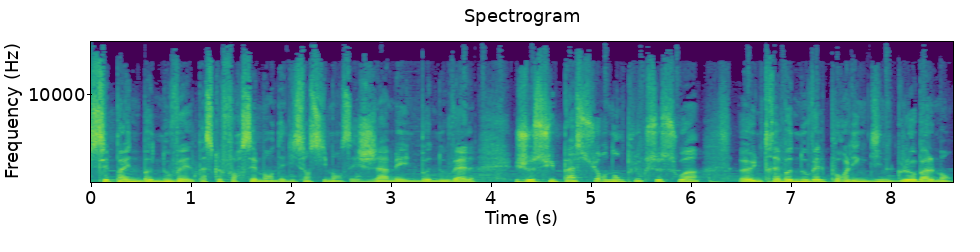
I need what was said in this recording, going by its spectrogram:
C'est pas une bonne nouvelle parce que forcément des licenciements c'est jamais une bonne nouvelle. Je suis pas sûr non plus que ce soit une très bonne nouvelle pour LinkedIn globalement.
